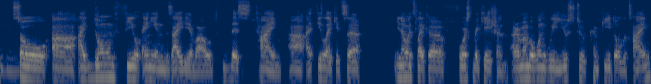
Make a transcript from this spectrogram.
Mm-hmm. So uh, I don't feel any anxiety about this time. Uh, I feel like it's a, you know, it's like a forced vacation. I remember when we used to compete all the time,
